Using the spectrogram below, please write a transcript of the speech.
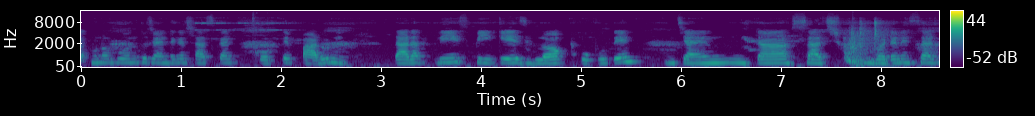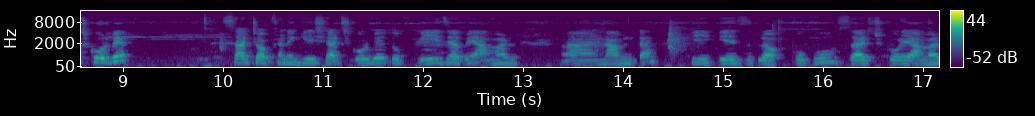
এখনও পর্যন্ত চ্যানেলটাকে সাবস্ক্রাইব করতে পারোনি, তারা প্লিজ পিকেএস ব্লগ পুপুতে চ্যানেলটা সার্চ বাটনে সার্চ করবে। সার্চ অপশানে গিয়ে সার্চ করবে। তো পেয়ে যাবে আমার নামটা পিকেএস ব্লগ পুকু সার্চ করে আমার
